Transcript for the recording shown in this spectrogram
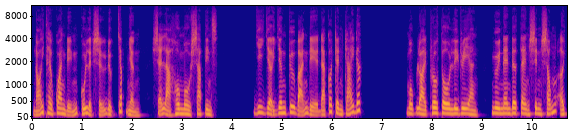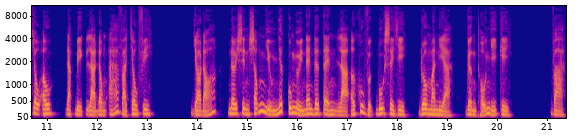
nói theo quan điểm của lịch sử được chấp nhận, sẽ là Homo sapiens. Di dời dân cư bản địa đã có trên trái đất. Một loài Proto-Lyrian, người Neanderthal sinh sống ở châu Âu, đặc biệt là Đông Á và châu Phi. Do đó, nơi sinh sống nhiều nhất của người Neanderthal là ở khu vực Buseji, Romania, gần Thổ Nhĩ Kỳ. Và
